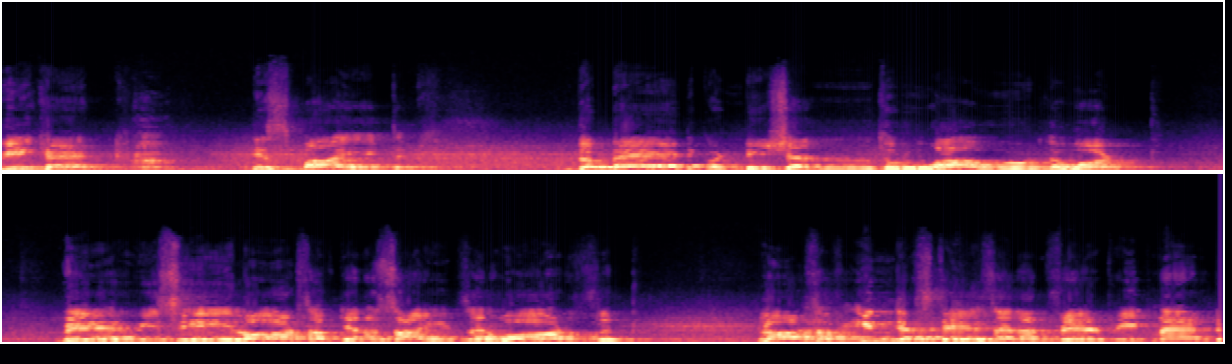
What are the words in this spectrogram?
we can, despite the bad condition throughout the world, where we see lots of genocides and wars, lots of injustice and unfair treatment,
